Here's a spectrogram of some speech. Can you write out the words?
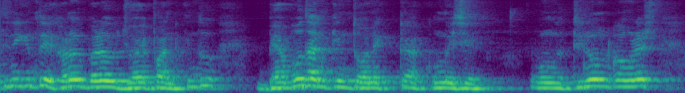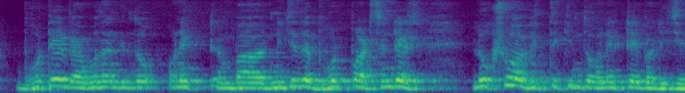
তিনি কিন্তু এখানেও বেড়েও জয় পান। কিন্তু ব্যবধান কিন্তু অনেকটা কমেছে এবং তৃণমূল কংগ্রেস ভোটের ব্যবধান কিন্তু অনেকটা বা নিজেদের ভোট পার্সেন্টেজ লোকসভা ভিত্তিক কিন্তু অনেকটাই বাড়িয়েছে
